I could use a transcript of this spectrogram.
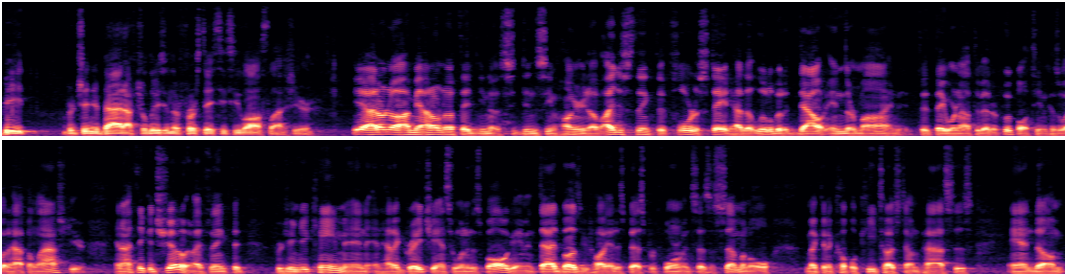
beat Virginia bad after losing their first ACC loss last year. Yeah, I don't know. I mean, I don't know if they, you know, didn't seem hungry enough. I just think that Florida State had that little bit of doubt in their mind that they were not the better football team because of what happened last year, and I think it showed. I think that Virginia came in and had a great chance of winning this ball game, and Thad Busby probably had his best performance as a Seminole, making a couple key touchdown passes. And um,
